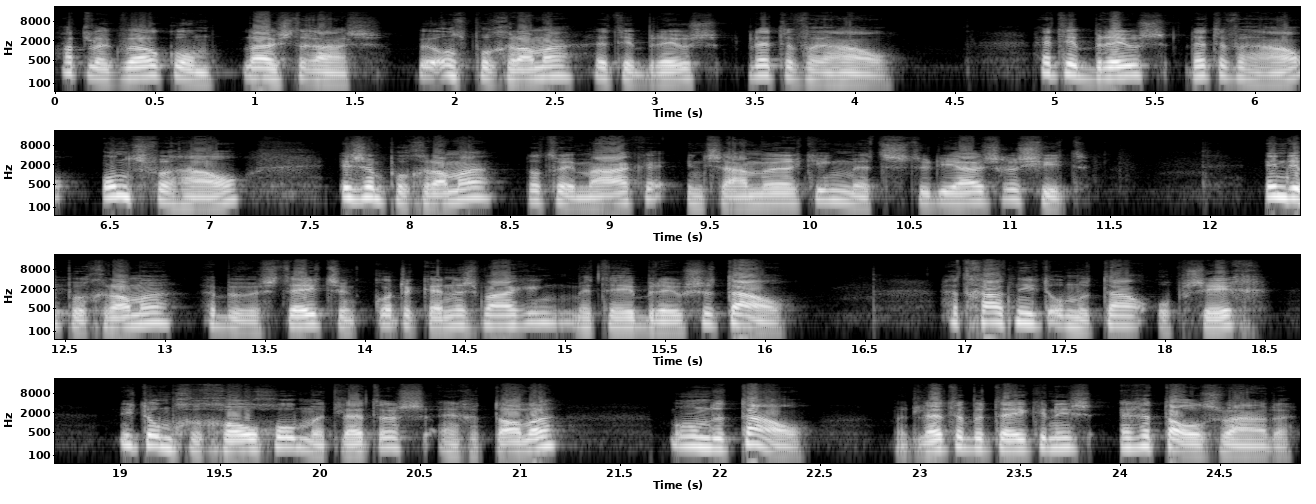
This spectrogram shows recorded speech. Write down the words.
Hartelijk welkom, luisteraars, bij ons programma Het Hebreeuws Letterverhaal. Het Hebreeuws Letterverhaal, ons verhaal, is een programma dat wij maken in samenwerking met Studiehuis Rashid. In dit programma hebben we steeds een korte kennismaking met de Hebreeuwse taal. Het gaat niet om de taal op zich, niet om gegoochel met letters en getallen, maar om de taal, met letterbetekenis en getalswaarde,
